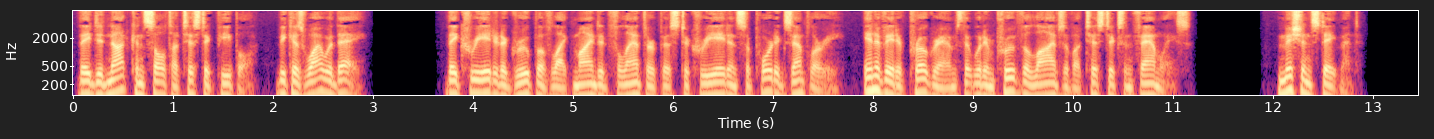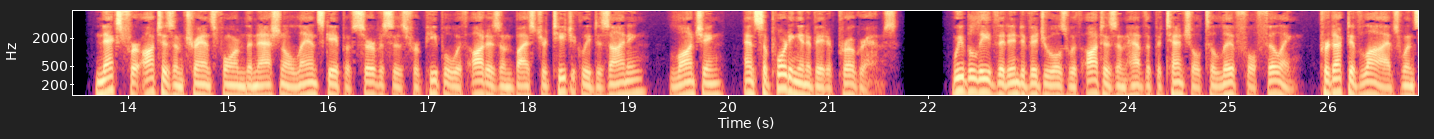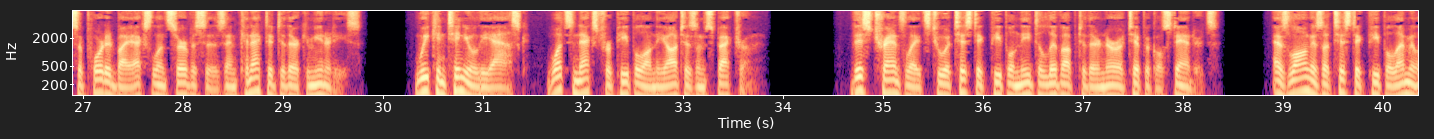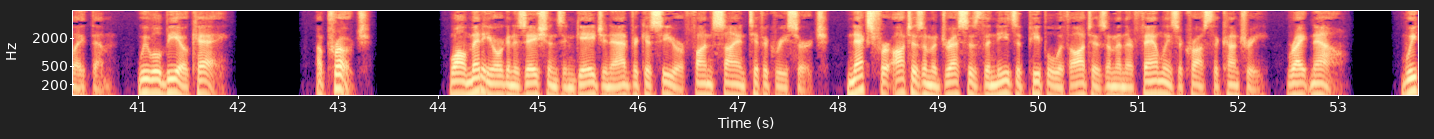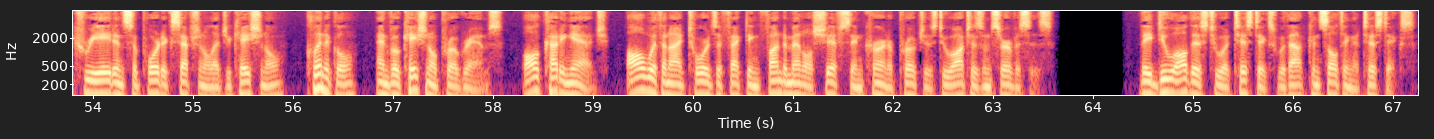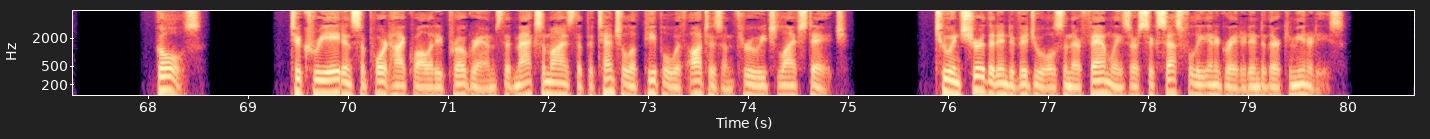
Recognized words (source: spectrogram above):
They did not consult autistic people, because why would they? They created a group of like minded philanthropists to create and support exemplary, innovative programs that would improve the lives of autistics and families. Mission Statement Next for Autism transformed the national landscape of services for people with autism by strategically designing, launching, and supporting innovative programs. We believe that individuals with autism have the potential to live fulfilling, productive lives when supported by excellent services and connected to their communities. We continually ask, what's next for people on the autism spectrum? This translates to autistic people need to live up to their neurotypical standards. As long as autistic people emulate them, we will be okay. Approach while many organizations engage in advocacy or fund scientific research, Next for Autism addresses the needs of people with autism and their families across the country, right now. We create and support exceptional educational, clinical, and vocational programs, all cutting edge, all with an eye towards effecting fundamental shifts in current approaches to autism services. They do all this to autistics without consulting autistics. Goals to create and support high quality programs that maximize the potential of people with autism through each life stage. To ensure that individuals and their families are successfully integrated into their communities.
